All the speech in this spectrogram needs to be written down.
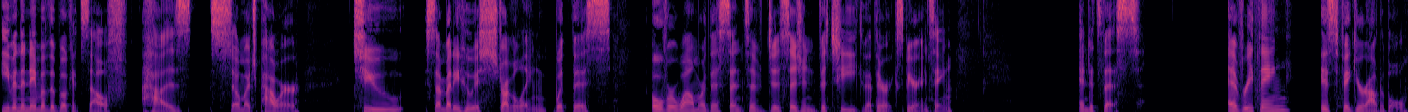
even the name of the book itself has so much power to somebody who is struggling with this overwhelm or this sense of decision fatigue that they're experiencing. And it's this everything is figure outable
